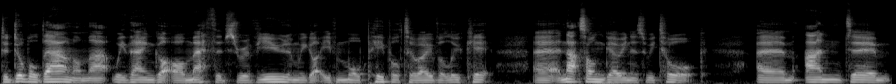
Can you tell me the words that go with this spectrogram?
to double down on that, we then got our methods reviewed, and we got even more people to overlook it, uh, and that's ongoing as we talk. Um, and um,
